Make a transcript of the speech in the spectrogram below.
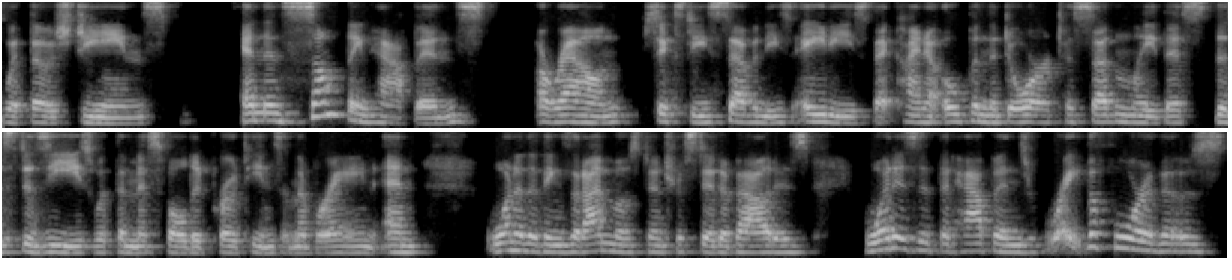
with those genes, and then something happens around 60s 70s 80s that kind of opened the door to suddenly this this disease with the misfolded proteins in the brain. And one of the things that i'm most interested about is what is it that happens right before those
